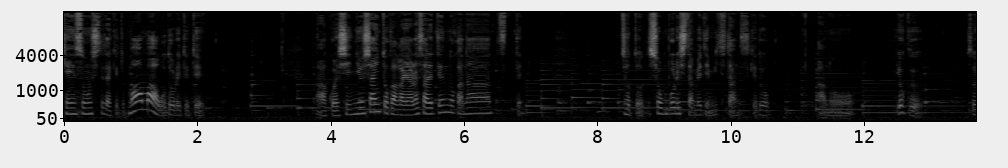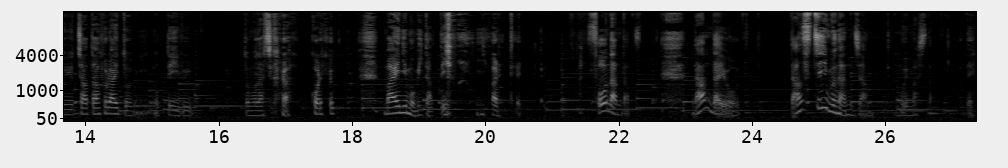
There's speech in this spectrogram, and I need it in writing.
謙遜してたけどまあまあ踊れてて。あこれ新入社員とかがやらされてんのかなっつって。ちょっとしょんぼりした目で見てたんですけどあのよくそういうチャーターフライトに乗っている友達から「これ前にも見た」って言われて「そうなんだ」っつって「なんだよ」ダンスチームなんじゃんって思いました。で。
